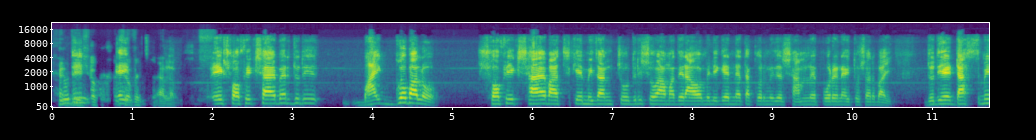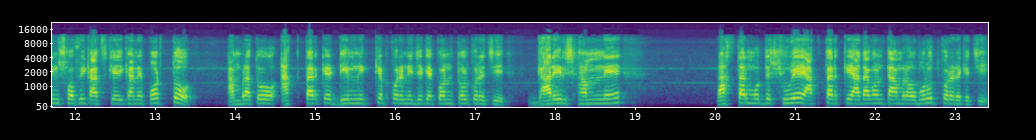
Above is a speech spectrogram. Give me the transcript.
এই শফিক সাহেবের যদি ভাগ্য ভালো শফিক সাহেব আজকে মিজান চৌধুরী সহ আমাদের আওয়ামী লীগের নেতা কর্মীদের সামনে পড়ে নাই তুষার ভাই। যদি এই ডাস্টবিন শফিক আজকে এখানে পড়তো আমরা তো আক্তারকে ডিম নিক্ষেপ করে নিজেকে কন্ট্রোল করেছি। গাড়ির সামনে রাস্তার মধ্যে শুয়ে আক্তারকে আধা ঘণ্টা আমরা অবরোধ করে রেখেছি।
